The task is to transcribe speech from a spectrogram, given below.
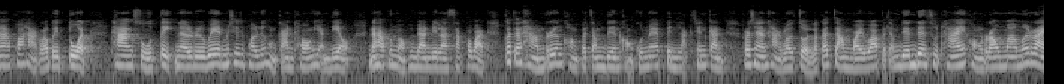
มากเพราะหากเราไปตรวจ ทางสูตินรีเวชไม่ใช่เฉพาะเรื่องของการท้องอย่างเดียวนะคะคุณหมอพยาบาลเวลาซักประวัติ ก็จะถามเรื่องของประจำเดือนของคุณแม่เป็นหลักเช่นกัน เพราะฉะนั้นหากเราจดแล้วก็จำไว้ว่าประจำเดือนเดือนสุดท้ายของเรามาเมื่อไหร่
